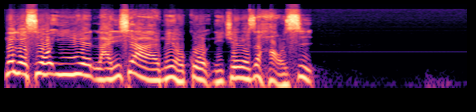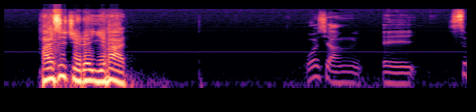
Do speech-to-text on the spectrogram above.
那个时候一月拦下来没有过，你觉得是好事，还是觉得遗憾？我想，诶、是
